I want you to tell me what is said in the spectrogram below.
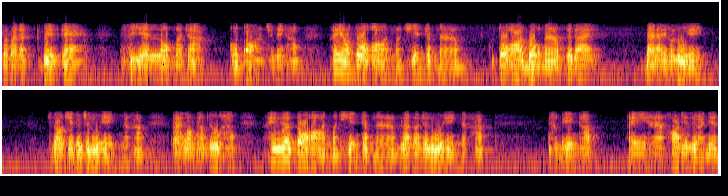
มันมาจากเบสแก่ Cn ลบมาจากกรดอ่อนใช่ไหมครับ ให้เอาตัวอ่อนมาเขียนกับน้ำตัวอ่อนบวกน้ำจะได้ได้อะไรก็รู้เอง ลองเขียนดูจะรู้เองนะครับ อะลองทำดูครับ ให้เลือกตัวอ่อนมาเขียนกับน้ำแล้วเราจะรู้เองนะครับทำเองครับ ไอ้ห้าข้อที่เหลือเนี่ย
